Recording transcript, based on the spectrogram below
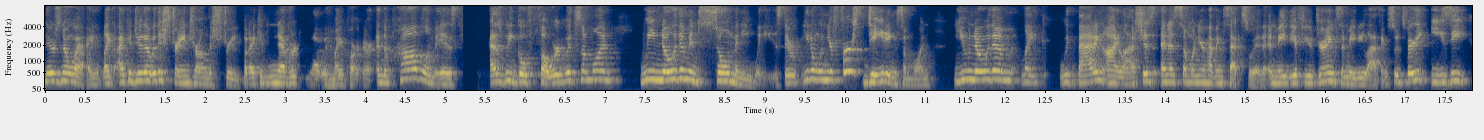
there's no way. Like I could do that with a stranger on the street, but I could never do that with my partner. And the problem is, as we go forward with someone, we know them in so many ways. They're, you know, when you're first dating someone, you know them like with batting eyelashes and as someone you're having sex with, and maybe a few drinks and maybe laughing. So it's very easy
